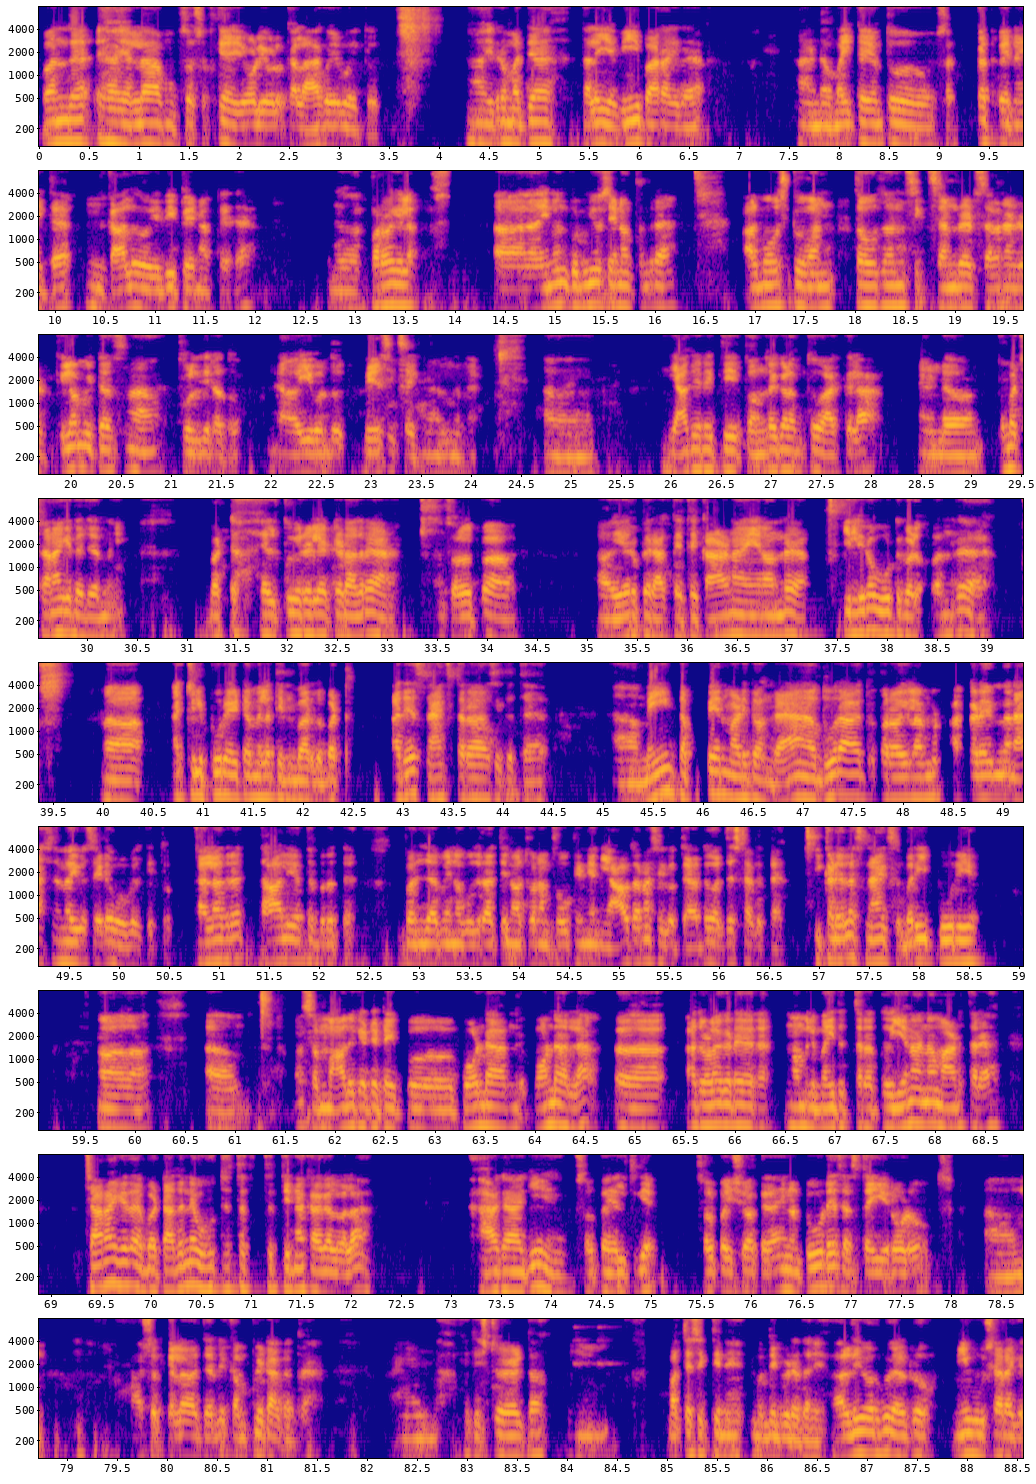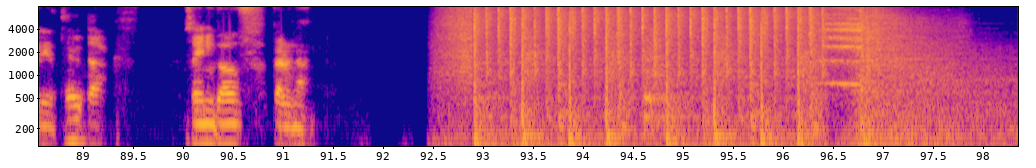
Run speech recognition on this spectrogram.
ಬಂದೆ. ಎಲ್ಲ ಎಲ್ಲ ಮುಗಿಸೋಷ್ಟೊತ್ತಿಗೆ ಏಳು ಏಳು ಕಾಲ ಆಗೋಯ್ ಹೋಯ್ತು. ಆ, ಇದ್ರ ಮಧ್ಯೆ ತಲೆ ಹೆವಿ ಭಾರ ಇದೆ. ಅಂಡ್ ಮೈ ಕೈ ಅಂತೂ ಸಖತ್ ಪೇನ್ ಐತೆ. ಕಾಲು ಹೆವಿ ಪೇನ್ ಆಗ್ತಾ ಇದೆ. ಆ, ಪರವಾಗಿಲ್ಲ. ಇನ್ನೊಂದು ಗುಡ್ ನ್ಯೂಸ್ ಏನು ಅಂತಂದ್ರೆ almost one thousand six hundred seven hundred ಕಿಲೋಮೀಟರ್ಸ್ನ ತುಳಿದಿರೋದು ಈ ಒಂದು ಬೇಸಿಕ್ ಸೈಕಲ್ ಯಾವುದೇ ರೀತಿ ತೊಂದರೆಗಳಂತೂ ಆಗ್ತಿಲ್ಲ. ಅಂಡ್ ತುಂಬಾ ಚೆನ್ನಾಗಿದೆ ಜರ್ನಿ ಬಟ್ ಹೆಲ್ತ್ ರಿಲೇಟೆಡ್ ಆದ್ರೆ ಸ್ವಲ್ಪ ಏರುಪೇರು ಆಗ್ತೈತೆ. ಕಾರಣ ಏನು ಅಂದ್ರೆ, ಇಲ್ಲಿರೋ ಊಟಗಳು, ಅಂದ್ರೆ ಆಕ್ಚುಲಿ ಪೂರಿ ಐಟಮ್ ಎಲ್ಲ ತಿನ್ಬಾರ್ದು ಬಟ್ ಅದೇ ಸ್ನಾಕ್ಸ್ ತರ ಸಿಗುತ್ತೆ. ಮೇನ್ ತಪ್ಪೇನ್ ಮಾಡಿದ್ರು ಅಂದ್ರೆ, ದೂರ ಆದ್ರೂ ಪರವಾಗಿಲ್ಲ ಅಂದ್ಬಿಟ್ಟು ಆ ಕಡೆಯಿಂದ ನ್ಯಾಷನಲ್ ಹೈವೇ ಸೈಡ್ ಹೋಗ್ಬೇಕಿತ್ತು. ಅಲ್ಲಾದ್ರೆ ಥಾಲಿ ಅಂತ ಬರುತ್ತೆ. ಪಂಜಾಬಿನೋ, ಗುಜರಾತಿನೋ ಅಥವಾ ನಮ್ ಸೌತ್ ಇಂಡಿಯನ್ ಯಾವ್ದಾನ ಸಿಗುತ್ತೆ, ಅದು ಅಡ್ಜಸ್ಟ್ ಆಗುತ್ತೆ. ಈ ಕಡೆ ಎಲ್ಲ ಸ್ನಾಕ್ಸ್ ಬರೀ ಪೂರಿ ಆ ಸಮ್ ಆಲೂಗೆಡ್ಡೆ ಟೈಪ್ ಬೋಂಡ ಅಂದ್ರೆ ಬೋಂಡ ಅಲ್ಲ ಅದ್ರೊಳಗಡೆ ಮಾಮೂಲಿ ಮೈದ ತರದ್ದು ಏನೋ ಮಾಡ್ತಾರೆ. ಚೆನ್ನಾಗಿದೆ ಬಟ್ ಅದನ್ನೇ ಊಟ ತಿನ್ನಕ್ ಆಗಲ್ವಲ್ಲ ಹಾಗಾಗಿ ಸ್ವಲ್ಪ ಹೆಲ್ತ್ಗೆ ಸ್ವಲ್ಪ ಇಶ್ಯೂ ಆಗ್ತದೆ. ಇನ್ನೊಂದು ಟೂ ಡೇಸ್ ಅಷ್ಟೇ ಈ ರೋಡು ಅಷ್ಟೊತ್ತಿಗೆಲ್ಲ ಜರ್ನಿ ಕಂಪ್ಲೀಟ್ ಆಗುತ್ತೆ. ಅಂಡ್ ಇದಿಷ್ಟು ಹೇಳ್ತಾ ಮತ್ತೆ ಸಿಗ್ತೀನಿ ಮುಂದಿನ ವಿಡಿಯೋದಲ್ಲಿ ಅಲ್ಲಿವರೆಗೂ ಎಲ್ರು ನೀವು ಹುಷಾರಾಗಿರಿ ಅಂತ ಹೇಳ್ತಾ ಸೈನಿಂಗ್ ಆಫ್ ಕರ್ಣ.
